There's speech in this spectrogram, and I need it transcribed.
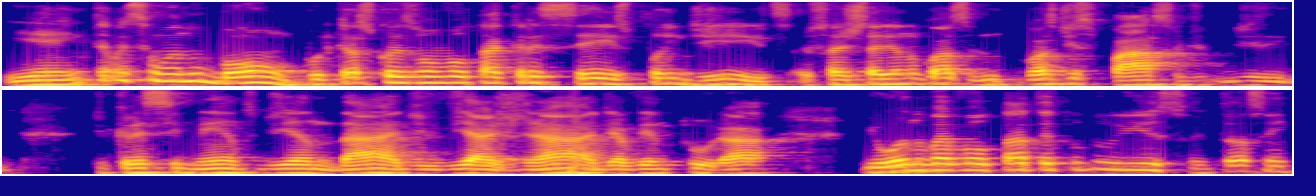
E então vai ser um ano bom, porque as coisas vão voltar a crescer, expandir. O sagitariano gosta, gosta de espaço, de, de, de crescimento, de andar, de viajar, de aventurar. E o ano vai voltar a ter tudo isso. Então, assim,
